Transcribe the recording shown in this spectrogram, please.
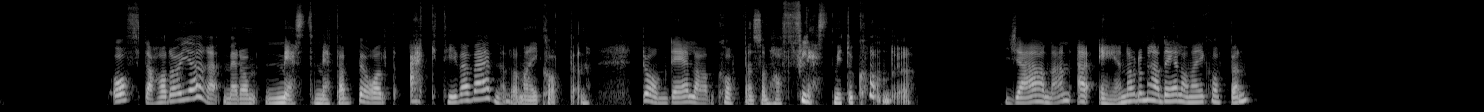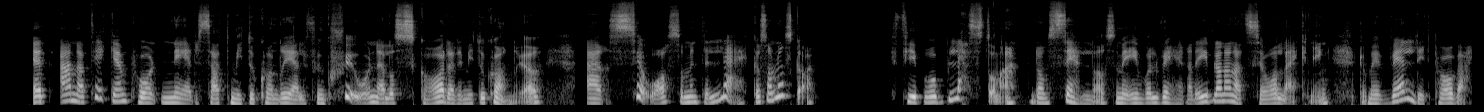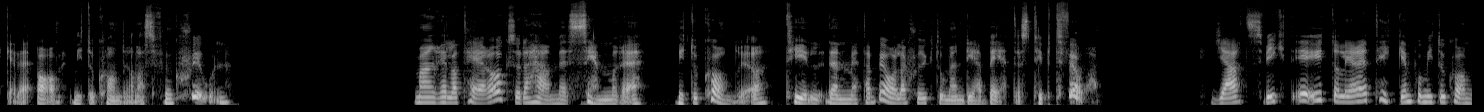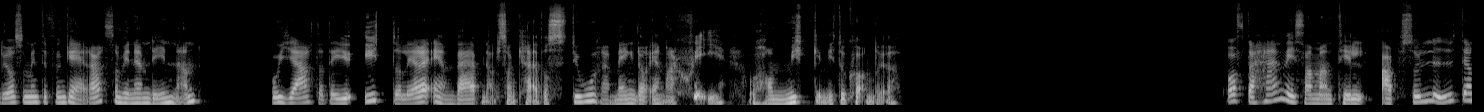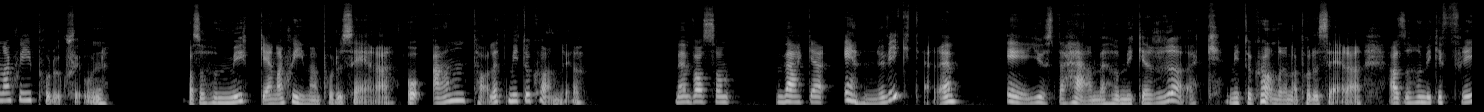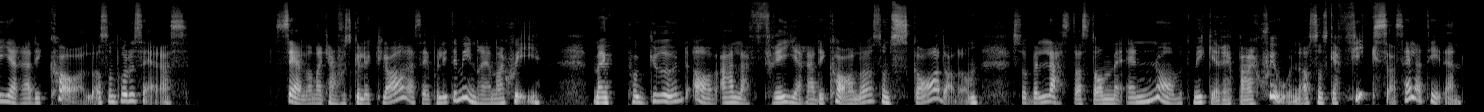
Ofta har det att göra med de mest metabolt aktiva vävnaderna i kroppen, de delar av kroppen som har flest mitokondrier. Hjärnan är en av de här delarna i kroppen. Ett annat tecken på nedsatt mitokondriell funktion eller skadade mitokondrier är sår som inte läker som de ska. Fibroblasterna, de celler som är involverade i bland annat sårläkning, de är väldigt påverkade av mitokondriernas funktion. Man relaterar också det här med sämre mitokondrier till den metabola sjukdomen diabetes typ 2. Hjärtsvikt är ytterligare ett tecken på mitokondrier som inte fungerar, som vi nämnde innan. Och hjärtat är ju ytterligare en vävnad som kräver stora mängder energi och har mycket mitokondrier. Ofta hänvisar man till absolut energiproduktion, alltså hur mycket energi man producerar, och antalet mitokondrier. Men vad som verkar ännu viktigare är just det här med hur mycket rök mitokondrierna producerar, alltså hur mycket fria radikaler som produceras. Cellerna kanske skulle klara sig på lite mindre energi, men på grund av alla fria radikaler som skadar dem så belastas de med enormt mycket reparationer som ska fixas hela tiden.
